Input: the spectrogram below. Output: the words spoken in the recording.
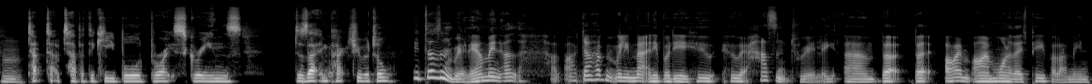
hmm. tap tap tap at the keyboard, bright screens. Does that impact you at all? It doesn't really. I mean, I, I don't haven't really met anybody who who it hasn't really. Um, but but I'm I'm one of those people. I mean,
